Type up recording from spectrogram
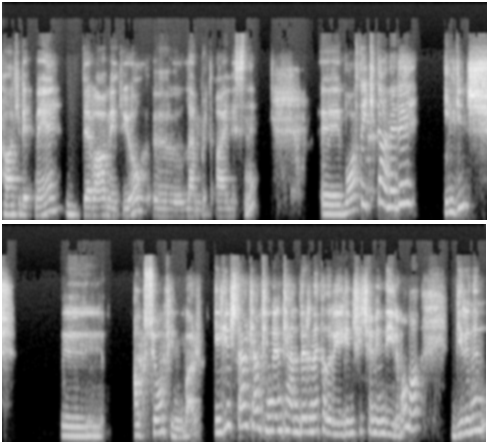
takip etmeye devam ediyor e, Lambert ailesini. E, bu hafta iki tane de ilginç e, aksiyon filmi var. İlginç derken filmlerin kendileri ne kadar ilginç hiç emin değilim ama birinin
